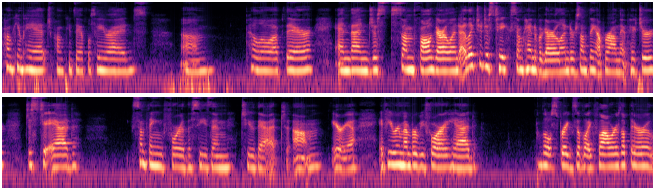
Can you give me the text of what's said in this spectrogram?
pumpkin patch, pumpkins, apples, hay rides, um, pillow up there, and then just some fall garland. I like to just take some kind of a garland or something up around that picture just to add something for the season to that um, area. If you remember before I had little sprigs of like flowers up there,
